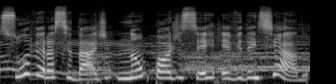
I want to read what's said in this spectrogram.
sua veracidade não pode ser evidenciada.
